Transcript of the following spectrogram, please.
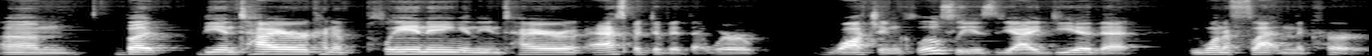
Um, but the entire kind of planning and the entire aspect of it that we're watching closely is the idea that we want to flatten the curve.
